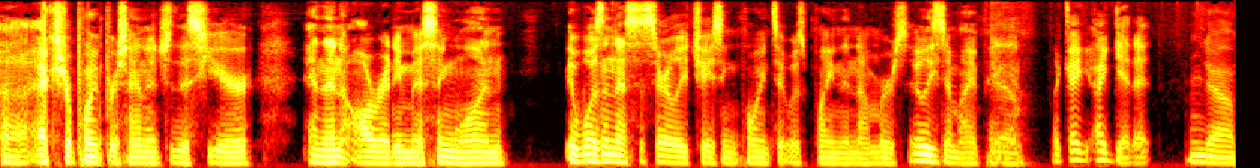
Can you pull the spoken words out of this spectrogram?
uh, extra point percentage this year, and then already missing one. It wasn't necessarily chasing points; it was playing the numbers. At least in my opinion. Like I, I get it. Yeah.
